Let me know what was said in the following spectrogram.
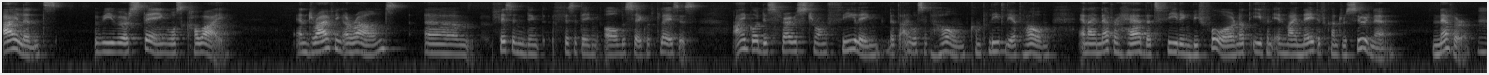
island we were staying was Kauai. And driving around, um, visiting, visiting all the sacred places, I got this very strong feeling that I was at home, completely at home. And I never had that feeling before, not even in my native country, Suriname. Never. Mm.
